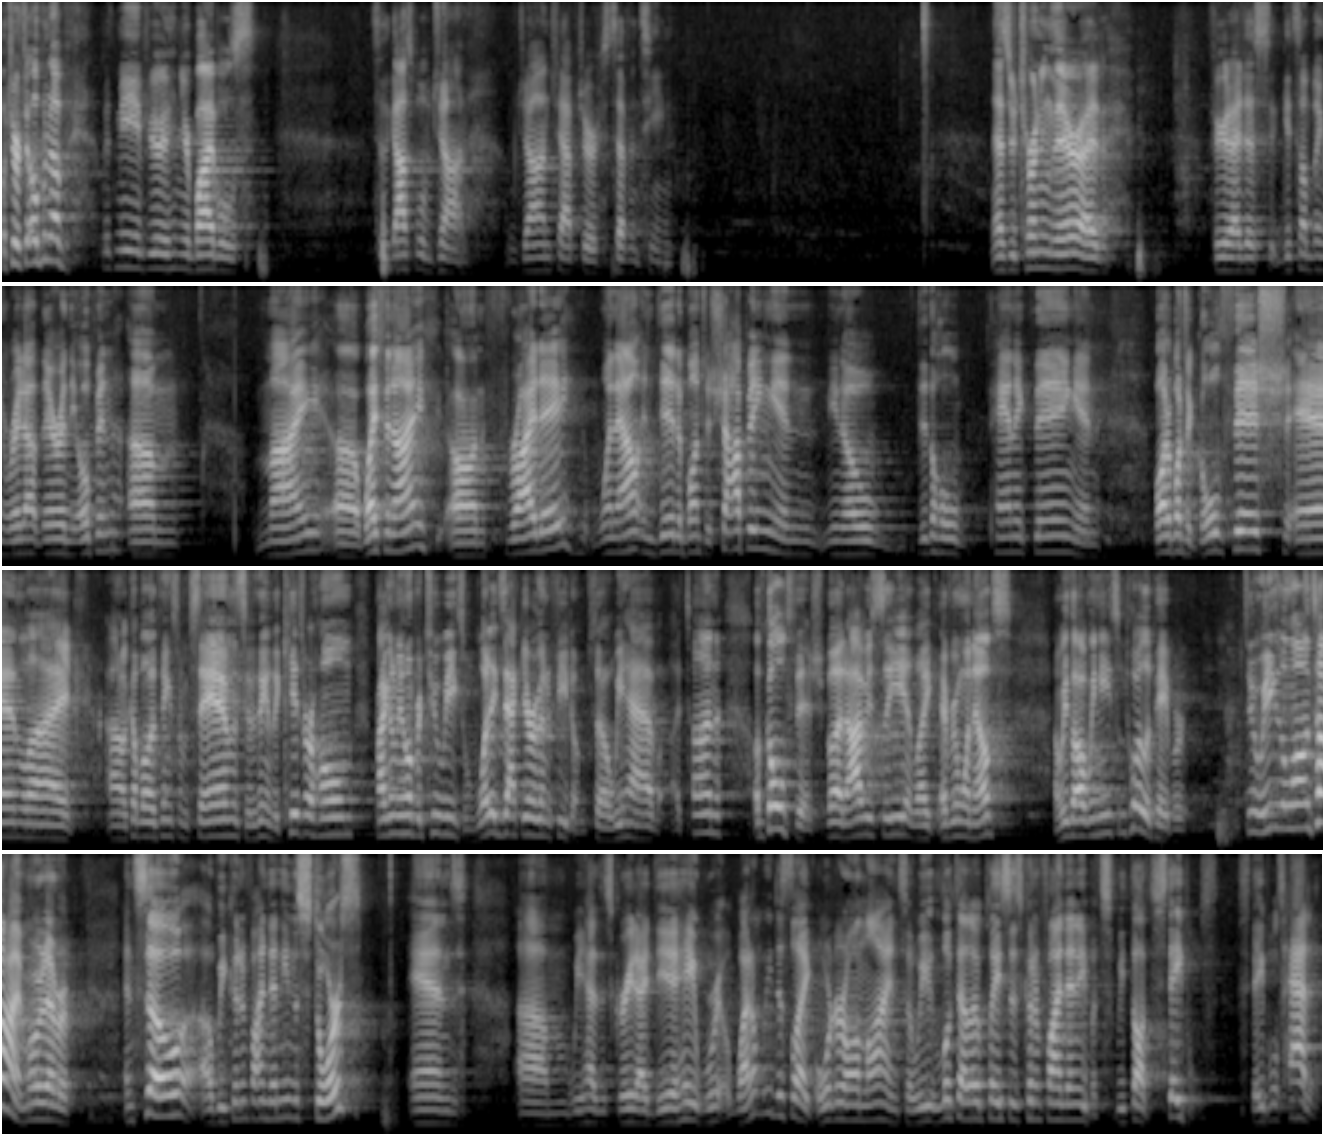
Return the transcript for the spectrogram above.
Well, church, open up with me, if you're in your Bibles, to the Gospel of John, John chapter 17. And as you're turning there, I figured I'd just get something right out there in the open. Um, my uh, wife and I, on Friday, went out and did a bunch of shopping and, you know, did the whole panic thing and bought a bunch of goldfish and, like, I don't know, a couple other things from Sam's. We're thinking the kids are home, probably to be home for two weeks. What exactly are we to feed them? So we have a ton of goldfish, but obviously, like everyone else, uh, we thought we need some toilet paper. Two weeks is a long time, or whatever. And so uh, we couldn't find any in the stores, and um, we had this great idea. Hey, why don't we just like order online? So we looked at other places, couldn't find any, but we thought Staples. Staples had it.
